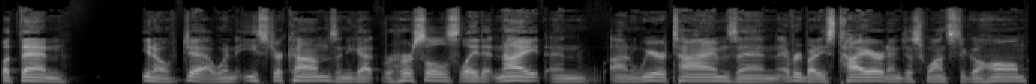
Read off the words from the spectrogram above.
But then, you know, yeah, when Easter comes and you got rehearsals late at night and on weird times, and everybody's tired and just wants to go home,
